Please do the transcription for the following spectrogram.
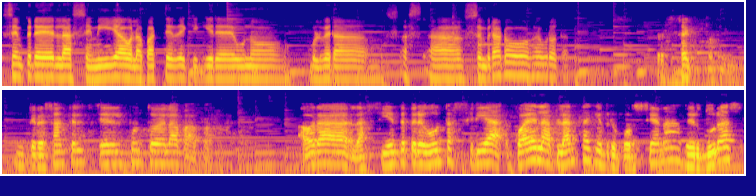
siempre la semilla o la parte de que quiere uno volver a, sembrar o rebrotar. Perfecto, interesante el, el, punto de la papa. Ahora la siguiente pregunta sería, ¿cuál es la planta que proporciona verduras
